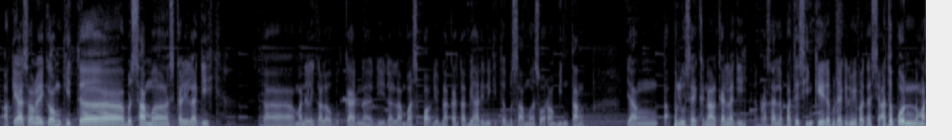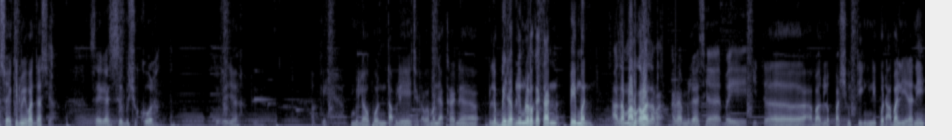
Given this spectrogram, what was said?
Okey, Assalamualaikum. Kita bersama sekali lagi. Uh, mana lagi kalau bukan uh, di dalam Basport di belakang tapi hari ini kita bersama seorang bintang yang tak perlu saya kenalkan lagi. Ada perasaan lepas tersingkir daripada Akademi Fantasia ataupun masuk Akademi Fantasia. Saya rasa bersyukur lah Itu saja. Okey, beliau pun tak boleh cakap banyak kerana lebih dah boleh mendapatkan payment. Azam apa khabar Azam? Alhamdulillah sihat baik Kita baru lepas syuting, ini pun nak balik dah ni.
